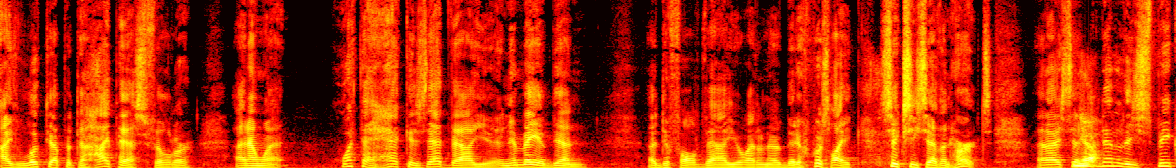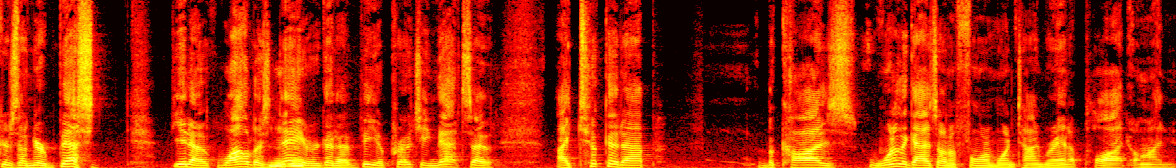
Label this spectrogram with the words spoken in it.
I looked up at the high pass filter and I went, what the heck is that value? And it may have been a default value, I don't know, but it was like 67 hertz. And I said, yeah. none of these speakers on their best you know, wildest mm-hmm. day are going to be approaching that. So I took it up because one of the guys on a forum one time ran a plot on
